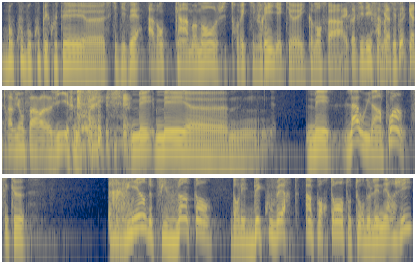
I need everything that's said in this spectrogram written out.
beaucoup, beaucoup écouté ce qu'il disait avant qu'à un moment, j'ai trouvé qu'il vrille et qu'il commence à. Et quand il dit qu'il faut quatre, avions par vie. mais, mais, mais là où il a un point, c'est que rien depuis 20 ans dans les découvertes importantes autour de l'énergie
